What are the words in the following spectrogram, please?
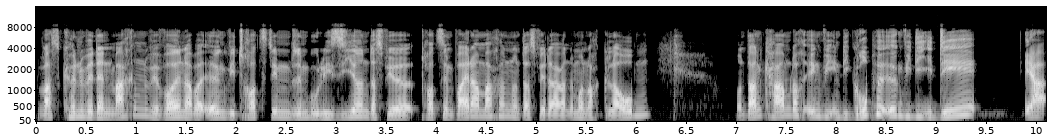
Was können wir denn machen? Wir wollen aber irgendwie trotzdem symbolisieren, dass wir trotzdem weitermachen und dass wir daran immer noch glauben. Und dann kam doch irgendwie in die Gruppe irgendwie die Idee, ja,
